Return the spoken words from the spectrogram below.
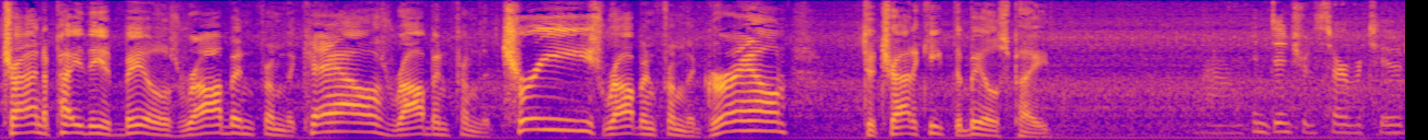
trying to pay these bills, robbing from the cows, robbing from the trees, robbing from the ground to try to keep the bills paid. Indentured servitude.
